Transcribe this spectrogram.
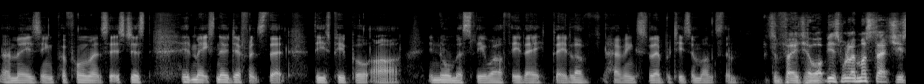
amazing performance. It's just, it makes no difference that these people are enormously wealthy. They they love having celebrities amongst them. It's a photo op. Yes, well, I must actually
